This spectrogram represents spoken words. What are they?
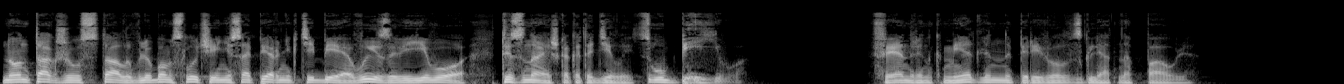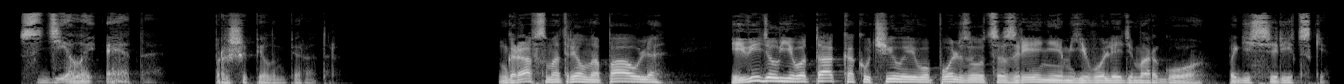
Но он также устал и в любом случае не соперник тебе. Вызови его. Ты знаешь, как это делается. Убей его!» Фенринг медленно перевел взгляд на Пауля. «Сделай это!» — прошипел император. Граф смотрел на Пауля и видел его так, как учила его пользоваться зрением его леди Марго по-гессеритски.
